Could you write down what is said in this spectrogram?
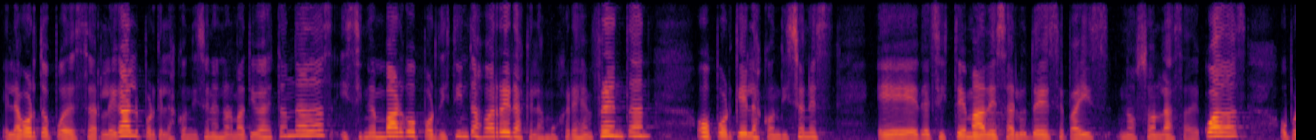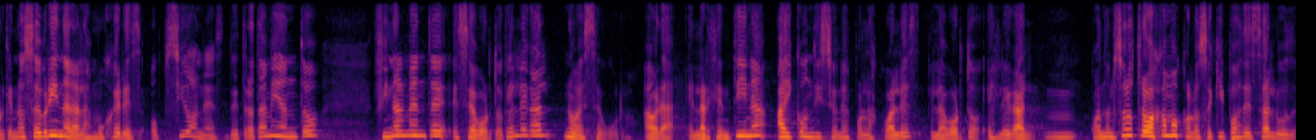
El aborto puede ser legal porque las condiciones normativas están dadas y sin embargo por distintas barreras que las mujeres enfrentan o porque las condiciones eh, del sistema de salud de ese país no son las adecuadas o porque no se brindan a las mujeres opciones de tratamiento, finalmente ese aborto que es legal no es seguro. Ahora, en la Argentina hay condiciones por las cuales el aborto es legal. Mm, cuando nosotros trabajamos con los equipos de salud,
